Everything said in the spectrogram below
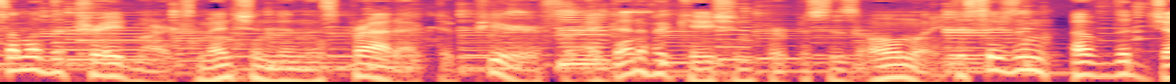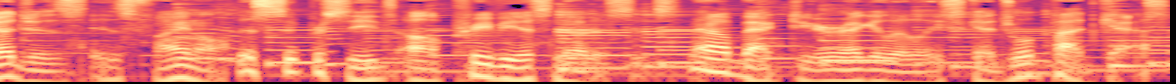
Some of the trademarks mentioned in this product appear for identification purposes only. Decision of the judges is final. This supersedes all previous notices. Now back to your regularly scheduled podcast.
